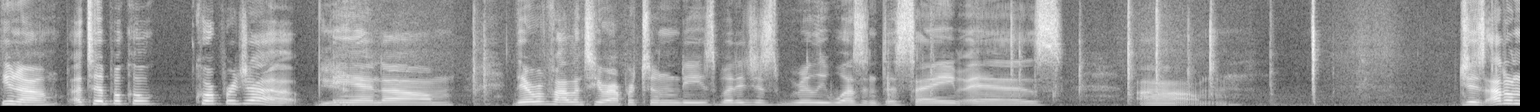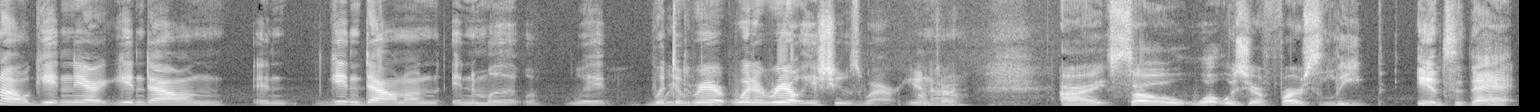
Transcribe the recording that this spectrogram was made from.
you know, a typical corporate job. Yeah. And um, there were volunteer opportunities, but it just really wasn't the same as. Um, just I don't know, getting there, getting down, and getting down on in the mud with with, with, With the, the real where the real issues were, you Okay. know. All right. So, what was your first leap into that?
